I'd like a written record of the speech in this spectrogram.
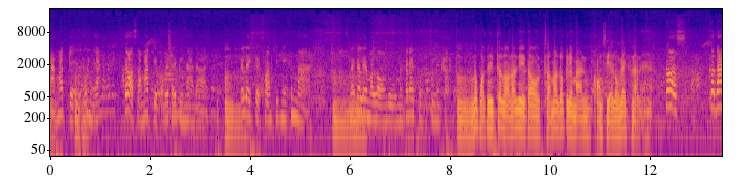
สามารถแก่แล้วอย่างเงี้ย ก็สามารถเก็บเอาไปใช้ปีหน้าได้ อืมก็เลยเกิดความคิดนี้ขึ้นมาอืม แล้วก็เลยมาลองดูมันก็ได้ผลจริงค่ะอืมแล้วผลที่ตลอดแล้วนี่เราสามารถลดปริมาณของเสียลงได้ขนาดไหนฮะก็ก็ได้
